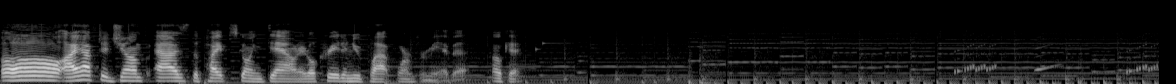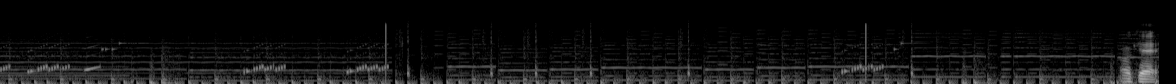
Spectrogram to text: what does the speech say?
Oh, I have to jump as the pipe's going down. It'll create a new platform for me, I bet. Okay. Okay.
